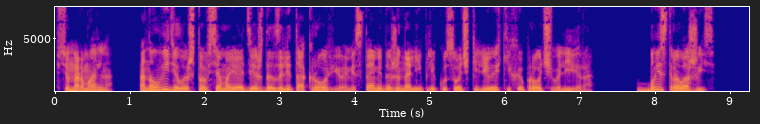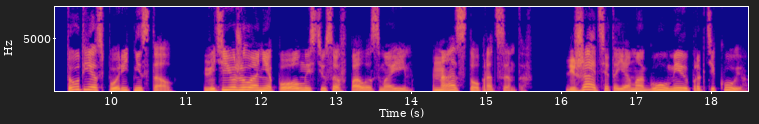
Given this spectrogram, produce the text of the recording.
все нормально?» Она увидела, что вся моя одежда залита кровью, а местами даже налипли кусочки легких и прочего ливера. «Быстро ложись». Тут я спорить не стал. Ведь ее желание полностью совпало с моим, на сто процентов. Лежать это я могу, умею, практикую.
